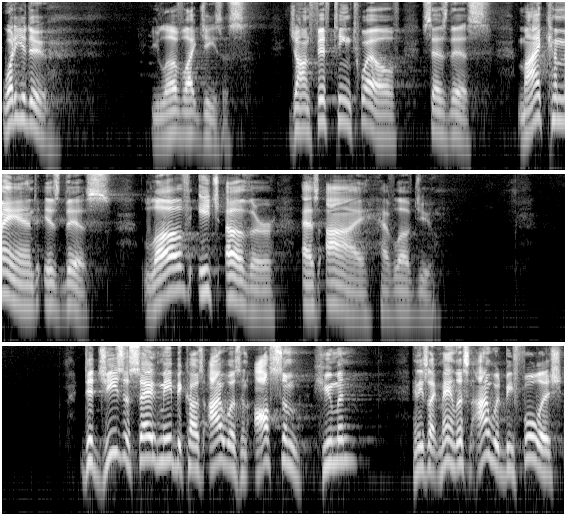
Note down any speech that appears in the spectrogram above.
What do you do? You love like Jesus. John 15, 12 says this My command is this love each other as I have loved you. Did Jesus save me because I was an awesome human? And he's like, man, listen, I would be foolish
